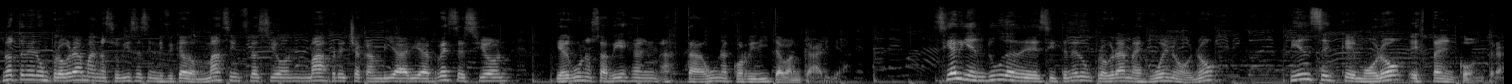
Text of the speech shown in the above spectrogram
No tener un programa nos hubiese significado más inflación, más brecha cambiaria, recesión y algunos arriesgan hasta una corridita bancaria. Si alguien duda de si tener un programa es bueno o no, piensen que Moró está en contra.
